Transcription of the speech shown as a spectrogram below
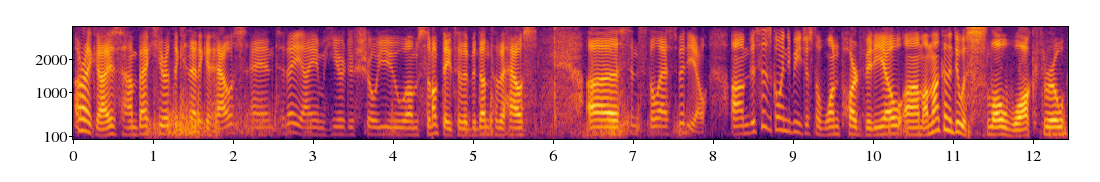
Alright guys, I'm back here at the Connecticut house and today I am here to show you um, some updates that have been done to the house uh, since the last video. Um, this is going to be just a one-part video. Um, I'm not going to do a slow walkthrough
